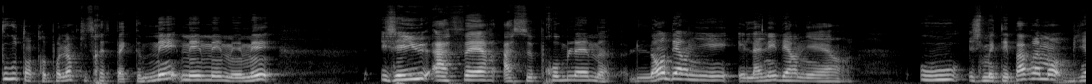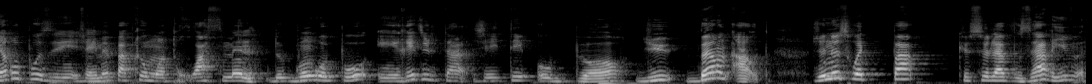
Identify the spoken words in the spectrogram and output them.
tout entrepreneur qui se respecte. Mais, mais, mais, mais, mais, j'ai eu affaire à ce problème l'an dernier et l'année dernière où je m'étais pas vraiment bien reposé, j'avais même pas pris au moins trois semaines de bon repos et résultat, j'ai été au bord du burn-out. Je ne souhaite pas que cela vous arrive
